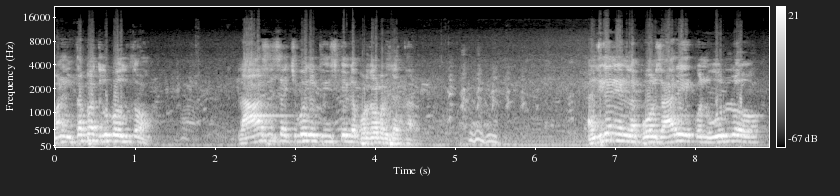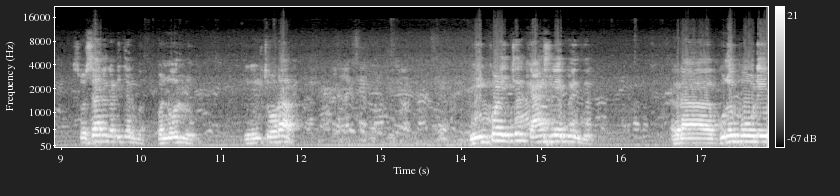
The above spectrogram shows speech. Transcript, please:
మనం ఇంత బతుకు పొందుతాం లాస్ట్ చచ్చిపోతే తీసుకెళ్ళి బురదలు పడిచేస్తారు అందుకని నేను పోయినసారి కొన్ని ఊర్లో శ్మశానం కట్టించారు కొన్ని ఊర్లు మీరు చూడ చూడాలి. మీకు కూడా ఇచ్చారు క్యాన్సిల్ అయిపోయింది. ఇక్కడ గుణపూడి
